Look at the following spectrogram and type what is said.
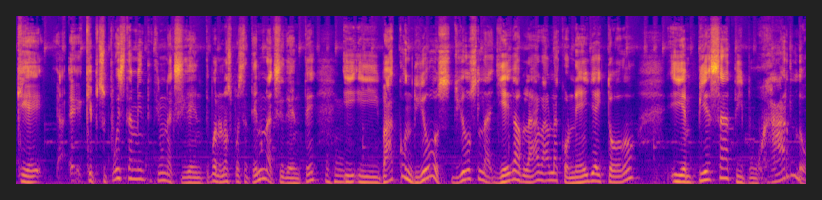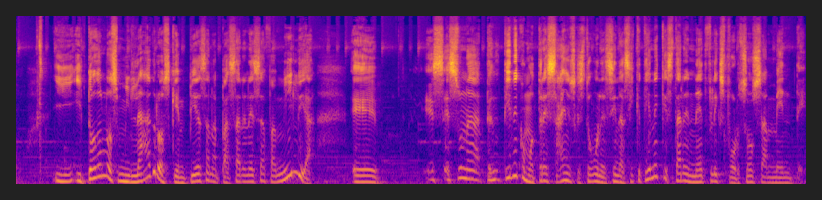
que, eh, que supuestamente tiene un accidente. Bueno, no supuestamente, tiene un accidente y va con Dios. Dios la llega a hablar, habla con ella y todo. Y empieza a dibujarlo. Y, y todos los milagros que empiezan a pasar en esa familia. Eh, es, es una. ten- Tiene como tres años que estuvo en el cine, así que tiene que estar en Netflix forzosamente.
